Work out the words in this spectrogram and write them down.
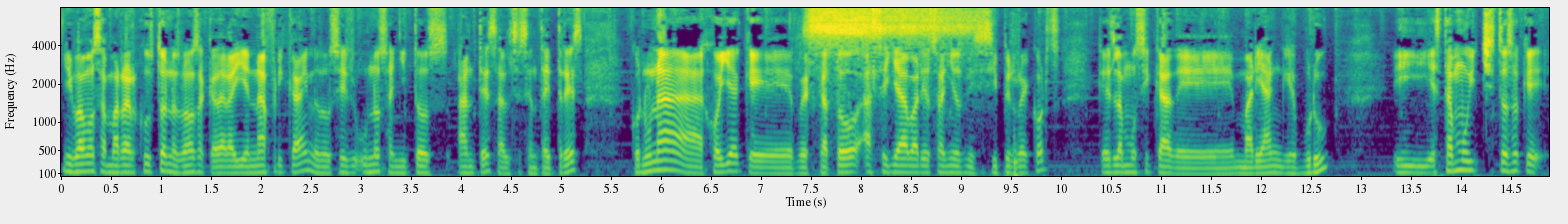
Y vamos a amarrar justo, nos vamos a quedar ahí en África y nos vamos a ir unos añitos antes, al 63, con una joya que rescató hace ya varios años Mississippi Records, que es la música de Marianne Gebru. Y está muy chistoso que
